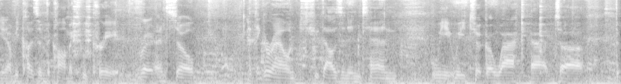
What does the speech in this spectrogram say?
you know, because of the comics we create. Right. And so I think around 2010, we, we took a whack at uh, the,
